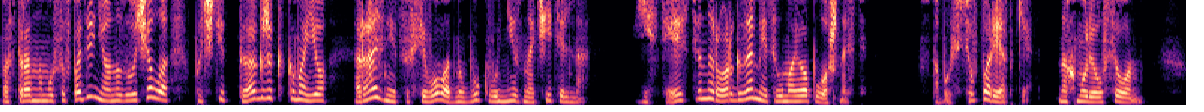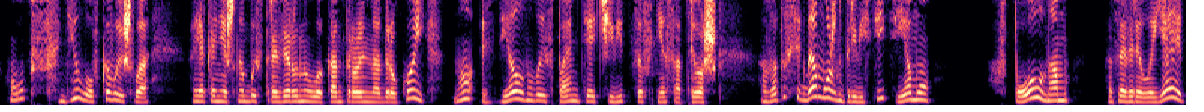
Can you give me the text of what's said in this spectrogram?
По странному совпадению оно звучало почти так же, как и мое. Разница всего в одну букву незначительна. Естественно, Рорк заметил мою оплошность. «С тобой все в порядке?» — нахмурился он. «Упс, неловко вышло. Я, конечно, быстро вернула контроль над рукой, но сделанного из памяти очевидцев не сотрешь. Зато всегда можно перевести тему. В полном, заверила я и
